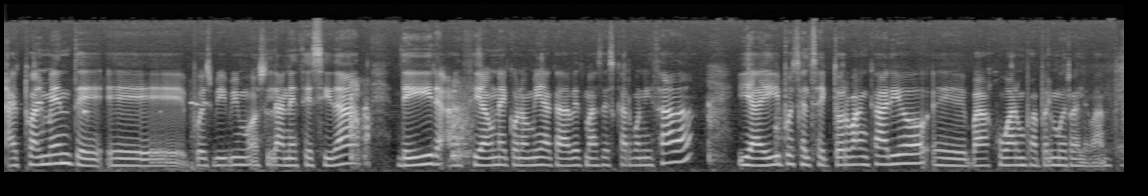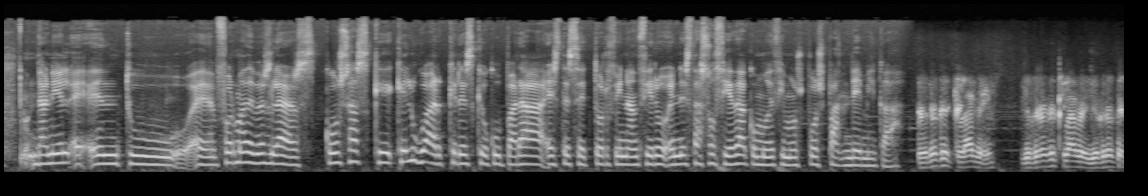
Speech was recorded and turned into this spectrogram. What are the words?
Actualmente pues vivimos la necesidad de ir hacia una economía cada vez más descarbonizada y ahí pues el sector bancario eh, va a jugar un papel muy relevante. Daniel, eh, en tu eh, forma de ver las cosas, ¿qué, lugar crees que ocupará este sector financiero en esta sociedad, como decimos, post-pandémica? Yo creo que clave, yo creo que clave, yo creo que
